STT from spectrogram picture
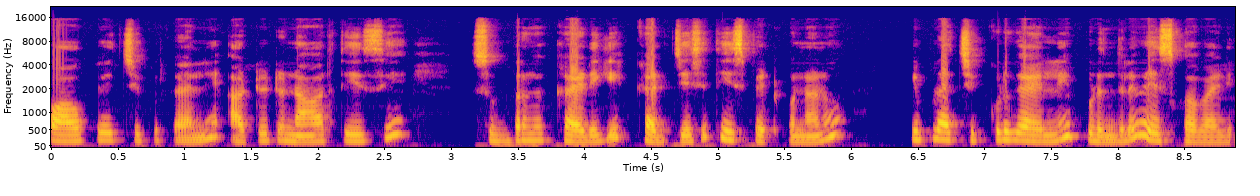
పావు కేజీ చిక్కుడుకాయలని అటు ఇటు నారు తీసి శుభ్రంగా కడిగి కట్ చేసి తీసి పెట్టుకున్నాను. ఇప్పుడు ఆ చిక్కుడుకాయలని ఇప్పుడు ఇందులో వేసుకోవాలి.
